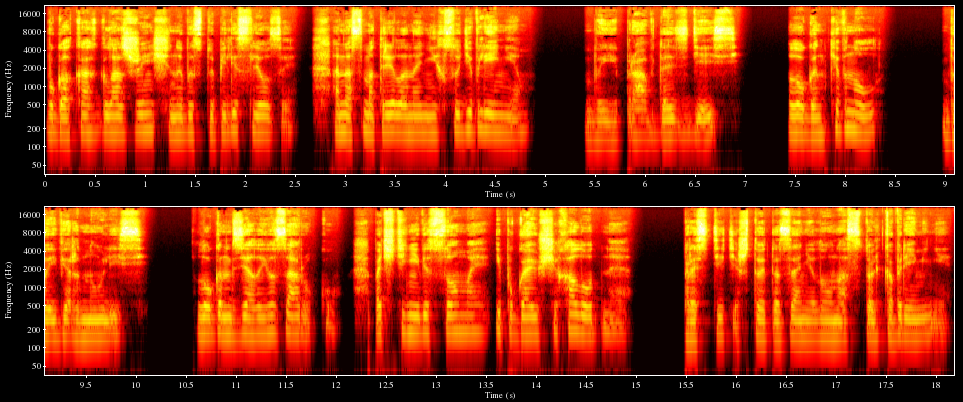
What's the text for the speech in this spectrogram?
В уголках глаз женщины выступили слезы. Она смотрела на них с удивлением. «Вы правда здесь?» Логан кивнул. «Вы вернулись». Логан взял ее за руку, почти невесомая и пугающе холодная. «Простите, что это заняло у нас столько времени.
